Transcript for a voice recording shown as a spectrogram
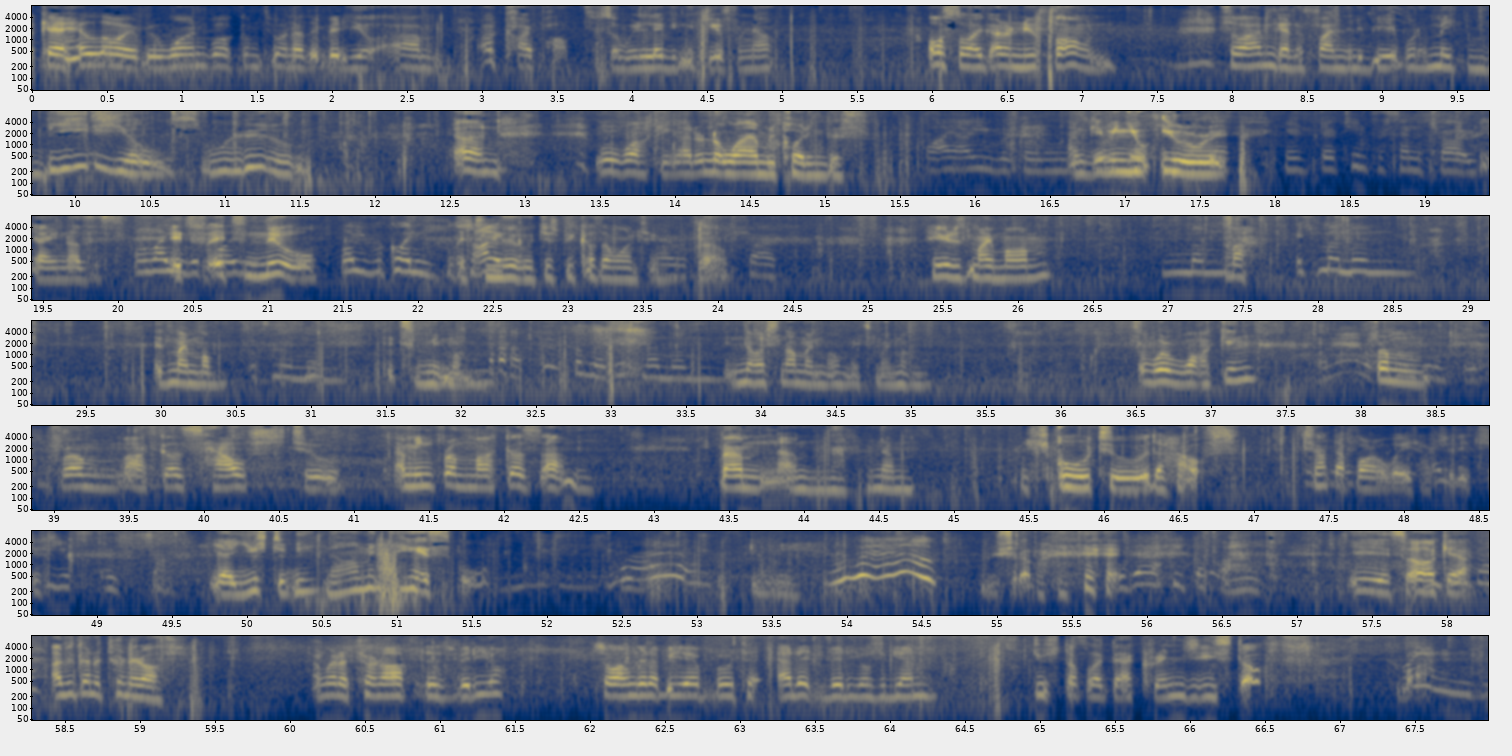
Okay, hello everyone. Welcome to another video. Um, our car popped, so we're living it here for now. Also, I got a new phone, so I'm gonna finally be able to make videos. Woo! And we're walking. I don't know why I'm recording this. Why are you recording this? I'm You're giving you 13% ear. You're 13% of charge. Yeah, I know this. Why It's it's new. Why are you recording It's shark? new, just because I want to. Yeah, So here's my mom. Mum. Ma. It's my mum. It's my mom. It's my mum. It's me, mom. It's my mum. No, it's not my mom. It's my mom. So we're walking from from Maka's house to, I mean, from Maka's um, um, um, um, school to the house. It's not that far away, actually. It's just, You're so shark. yeah, it used to be. Now I'm in high school. Wow. Shut up. We're gonna keep up on you. yeah, so okay, I'm just gonna turn it off. I'm gonna turn off this video, so I'm gonna be able to edit videos again, do stuff like that cringy stuff. Cringe.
